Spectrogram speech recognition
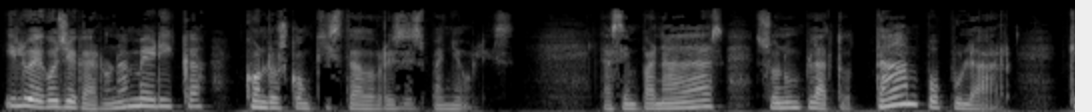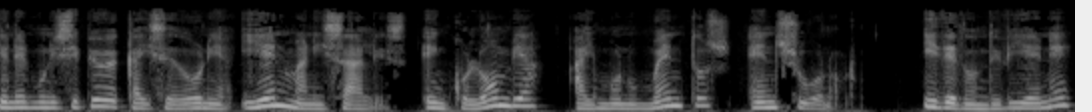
y luego llegaron a América con los conquistadores españoles. Las empanadas son un plato tan popular que en el municipio de Caicedonia y en Manizales, en Colombia, hay monumentos en su honor. ¿Y de dónde viene?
